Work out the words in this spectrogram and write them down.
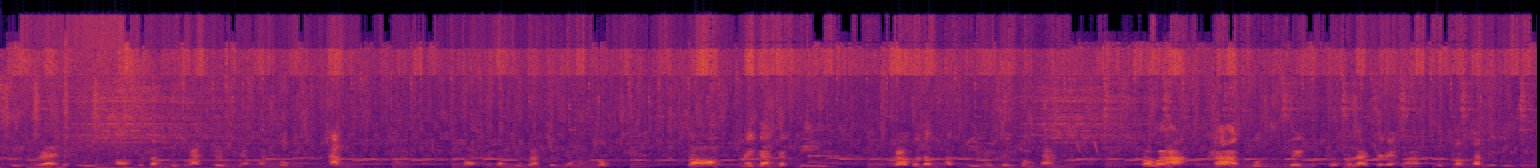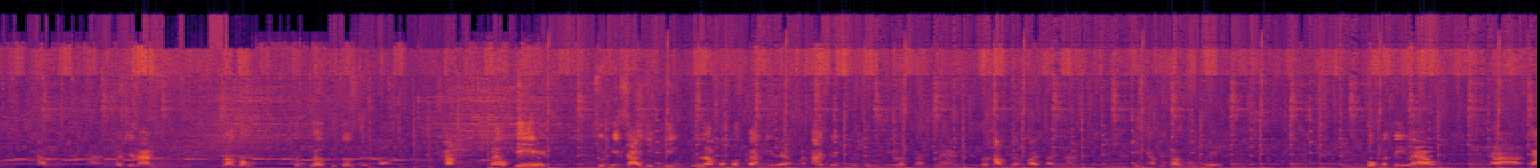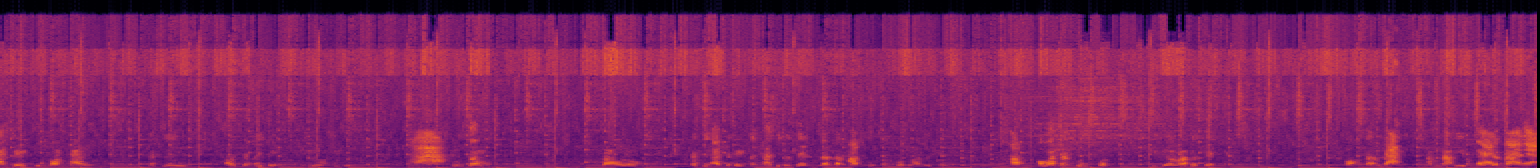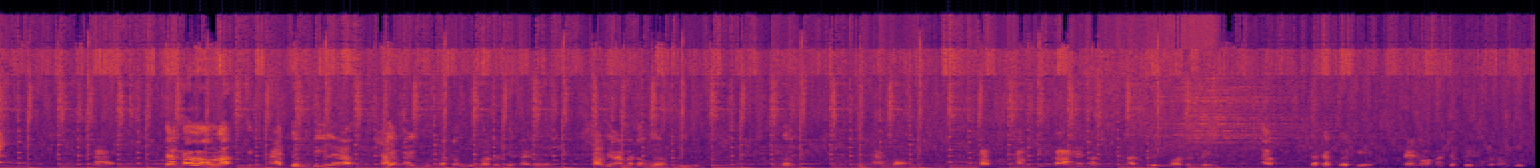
สิ่งแรกก็คือของที่ต้องถูกรัดตึงอย่างมั่นคงครับของที่ต้องถูกรัดตึงอย่างมั่นคงสองในการขับขี่เราก็ต้องขับขี่ในเชิงป้องกัน เพราะว่าถ้าคุณเบรกฉุกเฉินเมื่อไหร่แสดงว่าคุณป้องกันไม่ดีครับเพราะฉะนั้นเราต้องต้องเริ่มที่ต้นเหตุก่อนครับแต่โอเคสุดวิสัยจริงๆ คือเราก็ป้องกันดีแล้ว มันอาจจะอยู่ๆมีรถตัดหน้ามีรถขับแล้วคอยตัดหน้าที่ทำให้เราต้องเบรกปกติแล้วการเบรกที่ปลอดภัยก็คือเขาจะไม่เบรกทีเดียวให้หยุดคุณต้องเบาลงก็คืออาจจะเบรกสักห้าสิบเปอร์เซ็นต์แล้วแต่พักคุณต้องกดร้อยเปอร์เซ็นต์ ครับเพราะว่าถ้าคุณกดทีเดียวร้อยเปอร์เซ็นต์เนี่ยของน้ำหนักน้ำหนักที่ที่แบแบกกมามาเนี่ย ใช่แต่ถ้าเรารับสินค้าดึงดีแล้วครับยังไงคุณก็ต้องหยุดร้อยเปอร์เซ็นต์ได้เลยเพราะฉะนั้นมันต้องเริ่มที่ต้นที่ฐานก่อนกับทำสินค้าให้มันมันถึงร้อยเปอร์เซ็นต์ครับ แต่ถ้าเกิดเหตุแน่นอนมันจะเป็นมันก็ต้องหยุด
